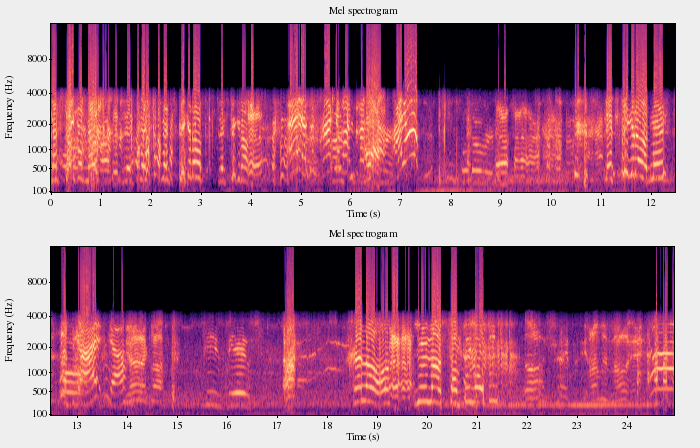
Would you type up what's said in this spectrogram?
Let's take it, man. Let's, let's, let's pick it up. Let's pick it up. Ey, da sind Frankematten drin. Aua. Hallo? Pulled over. let's pick it up, man. Hast du gehalten, ja. Ja, na klar. Jeez, this. Hello. You lost something, I think. Oh, shit. Arme Sau, ey. Ah.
